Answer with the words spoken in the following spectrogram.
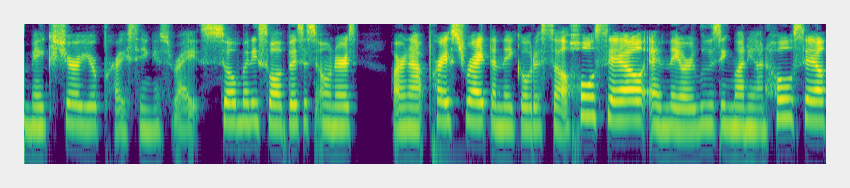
make sure your pricing is right. So many small business owners are not priced right, then they go to sell wholesale and they are losing money on wholesale.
